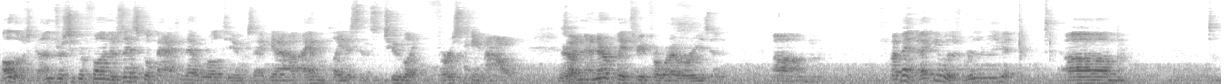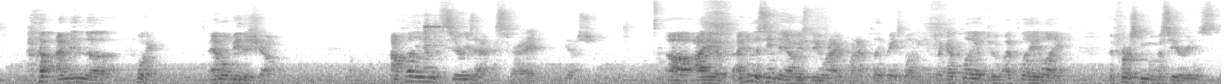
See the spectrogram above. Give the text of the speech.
all those guns were super fun. It was nice to go back to that world too because I get out. I haven't played it since two like first came out, so I, Yeah. I never played three for whatever reason. Um, but man, that game was really really good. Um, I'm in the okay MLB the Show. I'm playing on the Series X, right? Yes. Uh, I have, I do the same thing I always do when I when I play baseball games. Like I play up to I play like the first game of a series,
